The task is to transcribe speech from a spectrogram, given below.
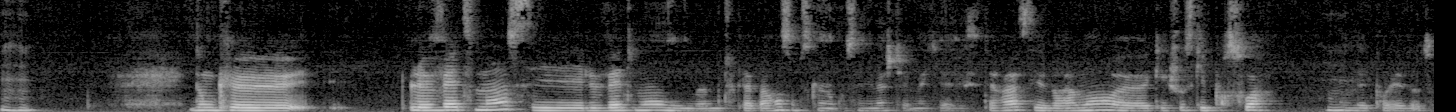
Mhm. Donc, euh, le vêtement, c'est le vêtement ou même toute l'apparence, hein, parce qu'un conseil d'image, tu le maquillage, etc. C'est vraiment euh, quelque chose qui est pour soi, mmh. pour les autres.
